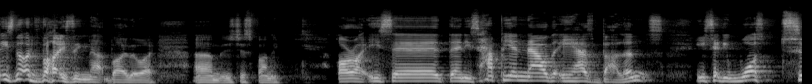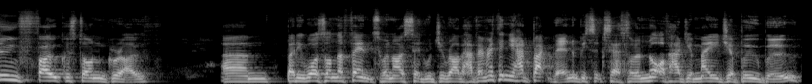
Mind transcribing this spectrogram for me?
he's not advising that, by the way. Um, it was just funny. All right, he said then he's happier now that he has balance. He said he was too focused on growth. Um, but he was on the fence when I said, Would you rather have everything you had back then and be successful and not have had your major boo boo?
